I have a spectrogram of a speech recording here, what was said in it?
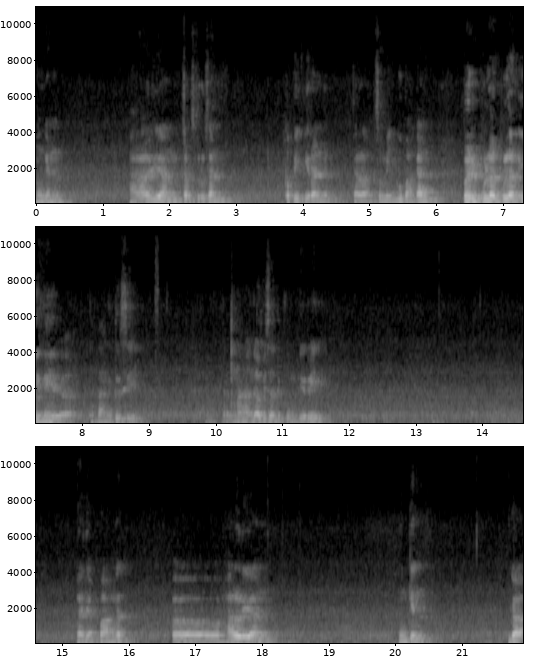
Mungkin hal-hal yang terus-terusan kepikiran dalam seminggu bahkan berbulan-bulan ini ya tentang itu sih. Karena nggak bisa dipungkiri banyak banget uh, hal yang mungkin nggak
